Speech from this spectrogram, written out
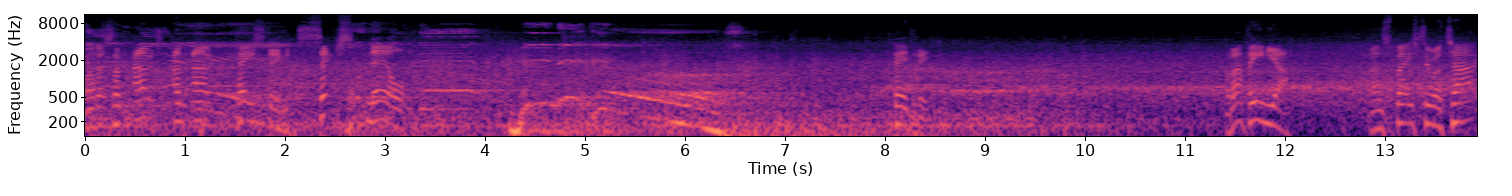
Well, it's an out-and-out pasting. 6-0. Pedri. Rafinha. And space to attack.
